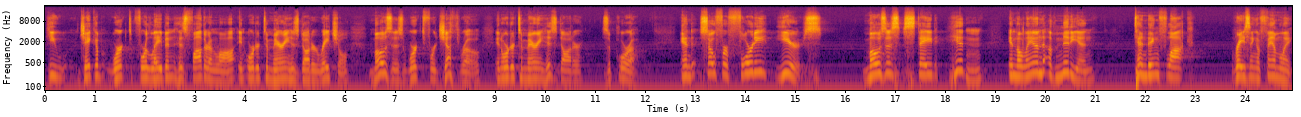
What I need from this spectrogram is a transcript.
He, Jacob worked for Laban, his father in law, in order to marry his daughter Rachel. Moses worked for Jethro in order to marry his daughter Zipporah. And so for 40 years, Moses stayed hidden in the land of Midian, tending flock, raising a family.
